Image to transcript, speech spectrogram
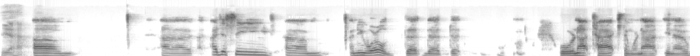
Yeah. Um, uh, I just see um, a new world that that that well, we're not taxed and we're not, you know,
